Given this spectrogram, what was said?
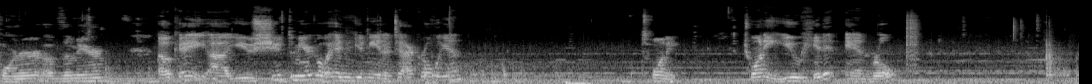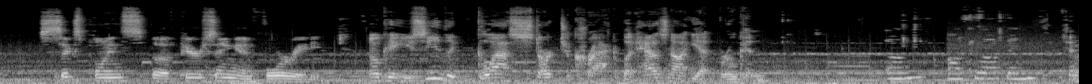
corner of the mirror. Okay, uh, you shoot the mirror. Go ahead and give me an attack roll again. 20. 20. You hit it and roll. Six points of piercing and four radiant. Okay, you see the glass start to crack, but has not yet broken. Um, I'll come up Okay.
